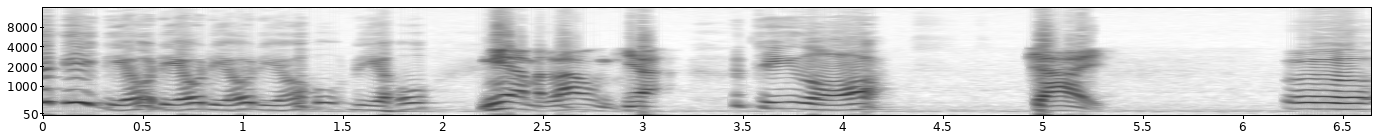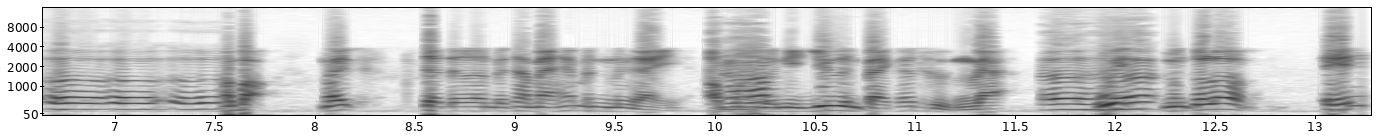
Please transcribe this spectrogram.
เฮ้ยเดี๋ยวเดี๋ยวเดี๋ยวเดี๋ยวเดี๋ยวเนี่ยมันเล่าอย่างเงี้ยจริงเหรอ ใช่ เออเออเออเออเขาบอกไม่จะเดินไปทำไมให้มันเหนื่อย เอาครับมือนี่ยื่นไปก็ถึงแล้วเอออุ้ยฮะมันก็เริ่ม เอ๊ะ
